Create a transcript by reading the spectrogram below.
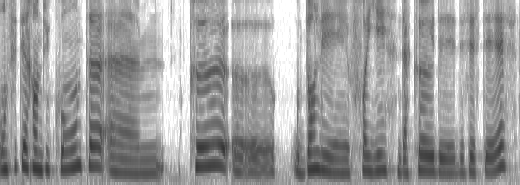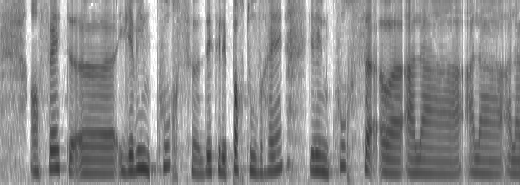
on s'était rendu compte que euh, dans les foyers d'accueil des, SDF, en fait, euh, il y avait une course, dès que les portes ouvraient, il y avait une course à la, à la, à la,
